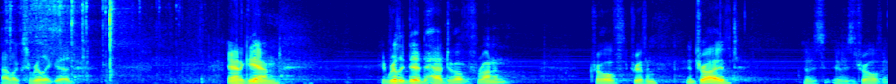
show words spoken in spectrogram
That looks really good. And again, it really did had to have run and drove, driven, and drived. It was it was driven.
